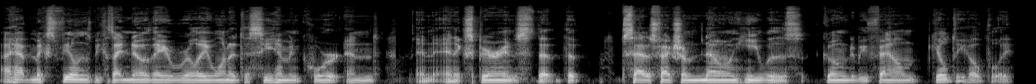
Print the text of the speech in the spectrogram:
I have mixed feelings because I know they really wanted to see him in court and and, and experience the, the satisfaction of knowing he was going to be found guilty, hopefully.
